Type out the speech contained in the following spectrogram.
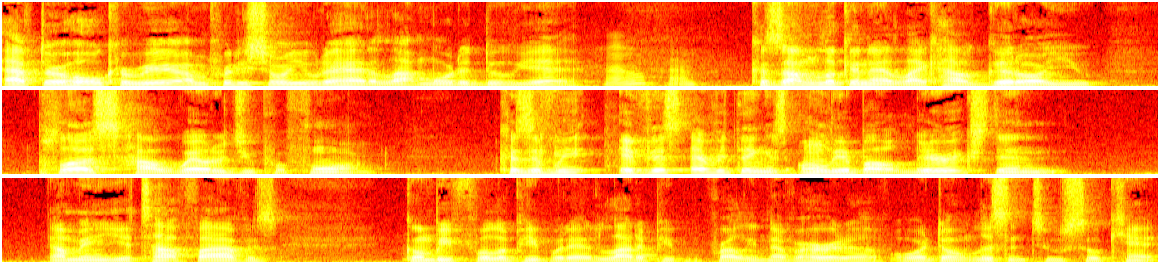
after a whole career, I'm pretty sure you would have had a lot more to do. Yeah, Oh, okay. because I'm looking at like how good are you, plus how well did you perform. Because if we if it's everything is only about lyrics, then I mean your top five is gonna be full of people that a lot of people probably never heard of or don't listen to. So can't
